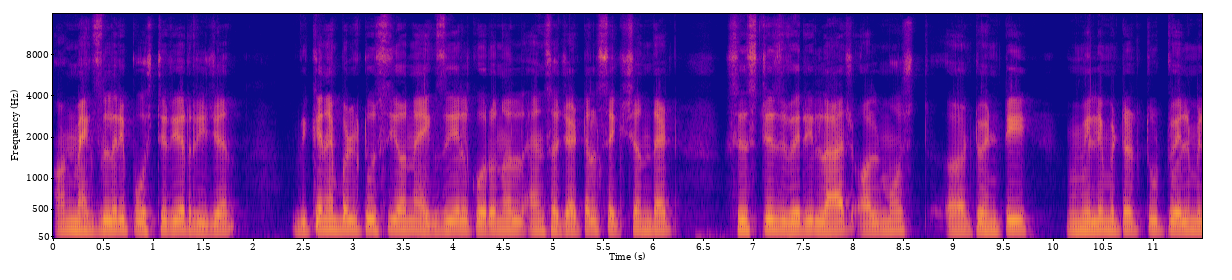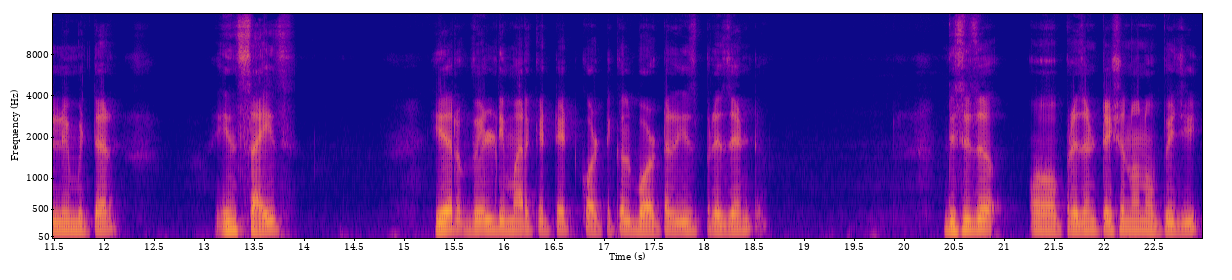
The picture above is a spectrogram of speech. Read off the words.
on maxillary posterior region. We can able to see on axial, coronal and sagittal section that cyst is very large almost uh, 20 millimeter to 12 millimeter in size here well demarcated cortical border is present. This is a uh, presentation on opg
